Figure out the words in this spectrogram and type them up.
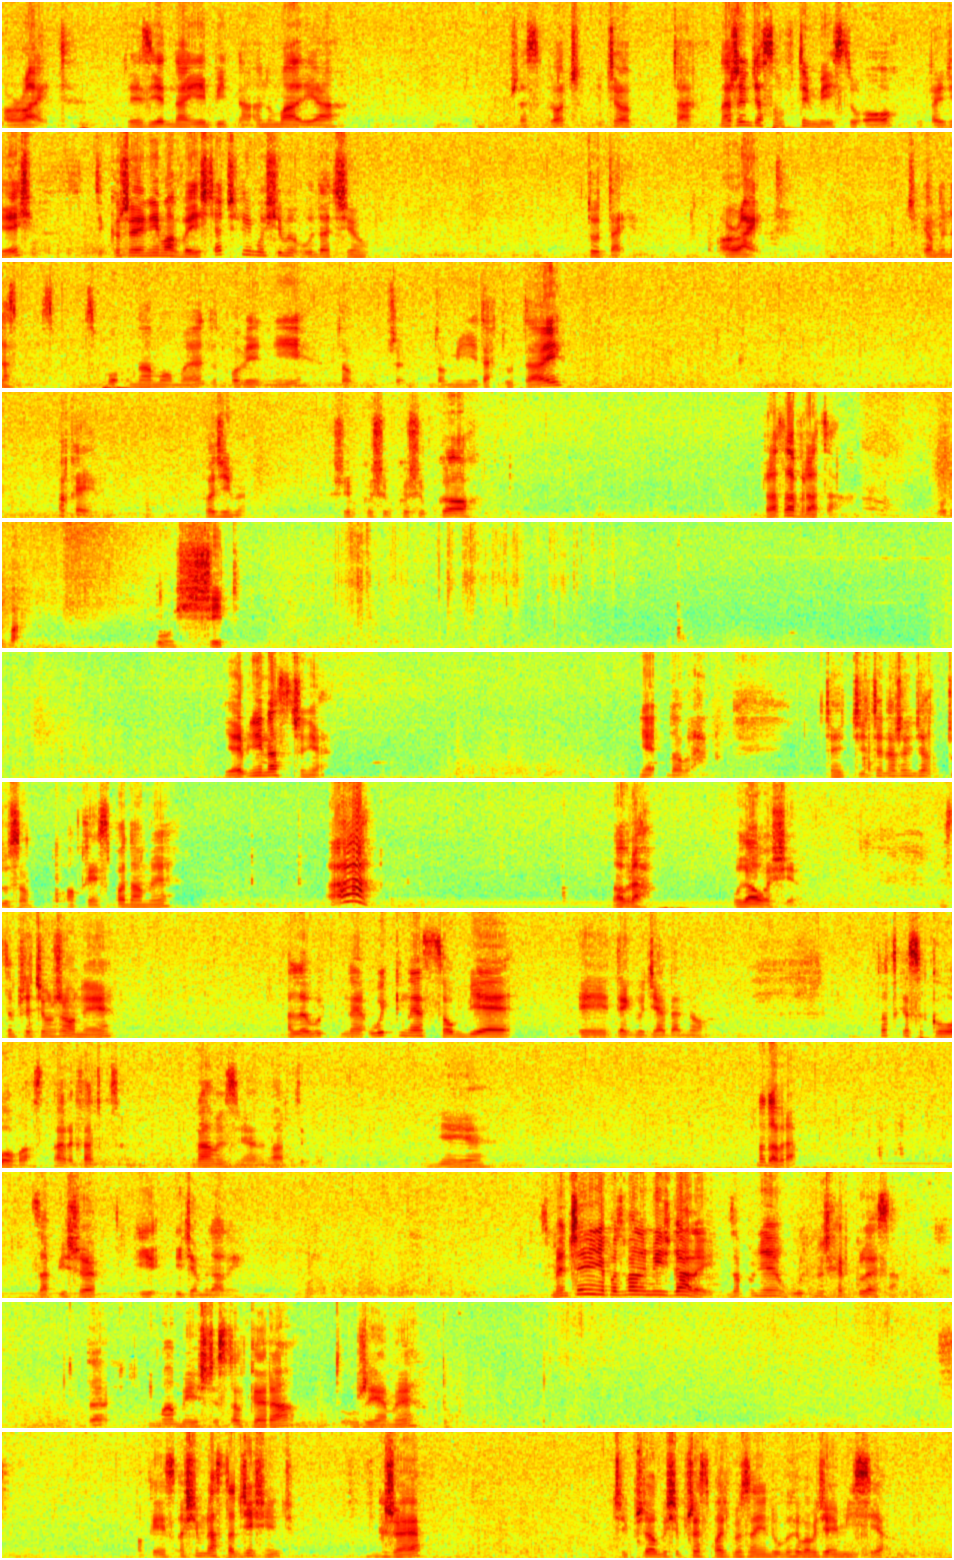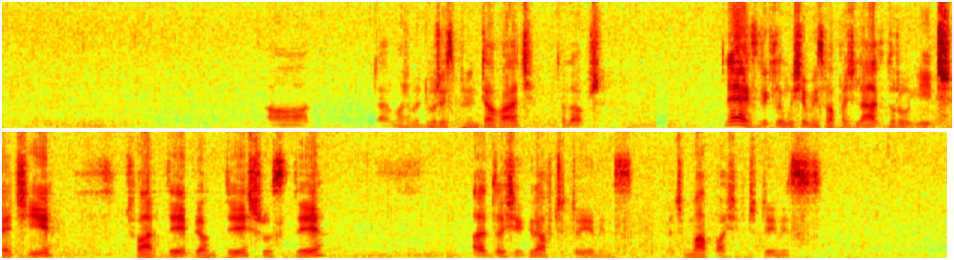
Alright. To jest jedna jebitna anomalia. Przeskocz i trzeba... Tak, narzędzia są w tym miejscu, o, tutaj gdzieś. Tylko, że nie ma wejścia, czyli musimy udać się... Tutaj. Alright. Czekamy na, na moment odpowiedni. To, to minie tak tutaj. Okej. Wchodzimy. Szybko, szybko, szybko. Wraca, wraca. Kurwa. Oh shit. Jebnie nas czy nie? Nie, dobra. Te, gdzie te narzędzia? Tu są. Okej, spadamy. A! Dobra. Udało się. Jestem przeciążony. Ale łyknę, łyknę sobie y, tego dziada, no. Tocka sokołowa, stara chatka. Programy zmian warte, bo nie je. No dobra. Zapiszę i idziemy dalej. Zmęczenie nie pozwala mi iść dalej. Zapomniałem łyknąć Herkulesa. Tak. I mamy jeszcze Stalkera. To użyjemy. Ok, jest 18.10 w grze. Czyli przydałoby się przespać, bo za niedługo chyba będzie emisja. O, tak, możemy dłużej sprintować. To dobrze. No jak zwykle musimy złapać lag. Drugi, trzeci, czwarty, piąty, szósty. Ale to się gra wczytuje, więc... Znaczy mapa się wczytuje, więc...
